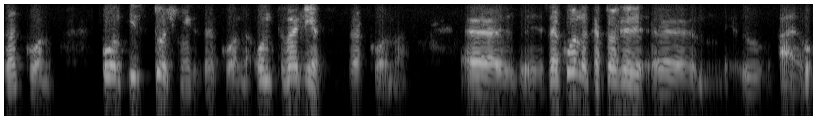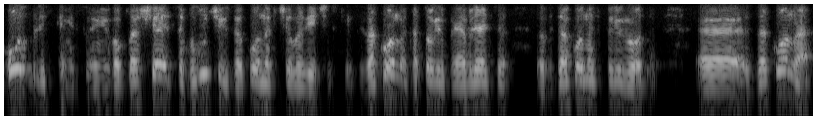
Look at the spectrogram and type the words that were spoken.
закон. Он источник закона, он творец закона. Закона, который а, отблесками своими воплощается в лучших законах человеческих, закона, который проявляется в законах природы, закона,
